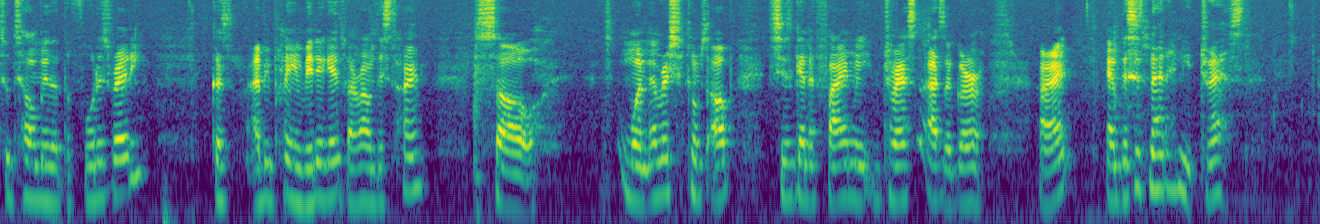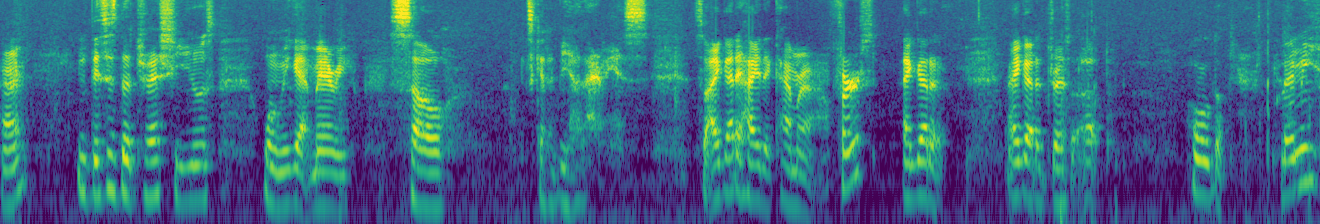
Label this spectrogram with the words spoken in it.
to tell me that the food is ready, cause I be playing video games around this time. So whenever she comes up, she's gonna find me dressed as a girl. All right, and this is not any dress. All right, this is the dress she used when we got married. So it's gonna be hilarious. So I gotta hide the camera first. I gotta, I gotta dress up. Hold up. Let me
